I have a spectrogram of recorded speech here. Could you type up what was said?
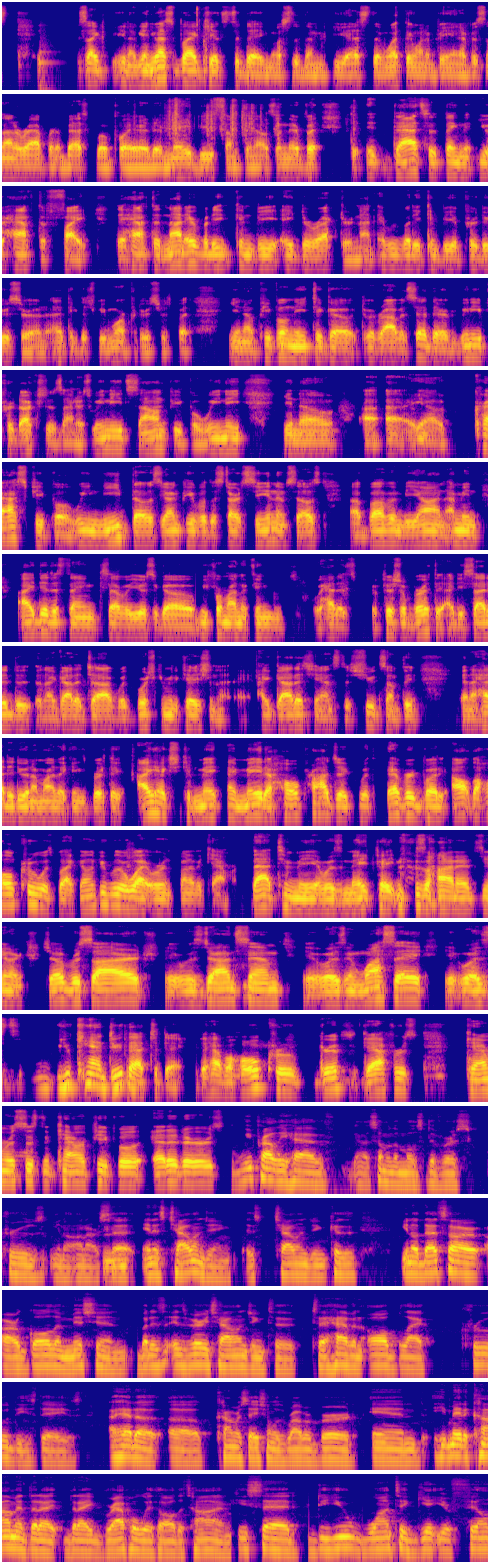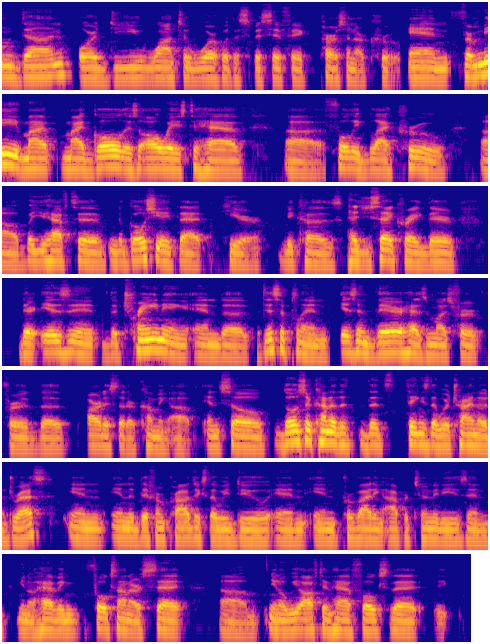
it's like you know again you ask black kids today most of them you ask them what they want to be and if it's not a rapper and a basketball player there may be something else in there but it, that's the thing that you have to fight. They have to not everybody can be a director not everybody can be a producer and i think there should be more producers but you know people need to go to what robin said there we need production designers we need sound people we need you know uh, uh, you know craftspeople. We need those young people to start seeing themselves above and beyond. I mean, I did a thing several years ago before Martin Luther King had his official birthday. I decided to, and I got a job with Bush Communication. I got a chance to shoot something and I had to do it on Martin Luther King's birthday. I actually could make, I made a whole project with everybody. All the whole crew was black. The only people who were white were in front of the camera. That to me, it was Nate Payton was on it, you know, Joe Broussard, it was John Sim, it was Nwase, it was, you can't do that today. To have a whole crew, grips, gaffers, camera assistant, camera people, editors. We probably have you know, some of the most diverse crews, you know, on our mm-hmm. set, and it's challenging. It's challenging because you know that's our our goal and mission but it's, it's very challenging to to have an all black crew these days i had a, a conversation with robert byrd and he made a comment that i that i grapple with all the time. He said do you want to get your film done or do you want to work with a specific person or crew? And for me my my goal is always to have a fully black crew uh, but you have to negotiate that here because, as you said, Craig, there there isn't the training and the discipline isn't there as much for for the artists that are coming up and so those are kind of the, the things that we're trying to address in in the different projects that we do and in providing opportunities and you know having folks on our set um, you know we often have folks that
